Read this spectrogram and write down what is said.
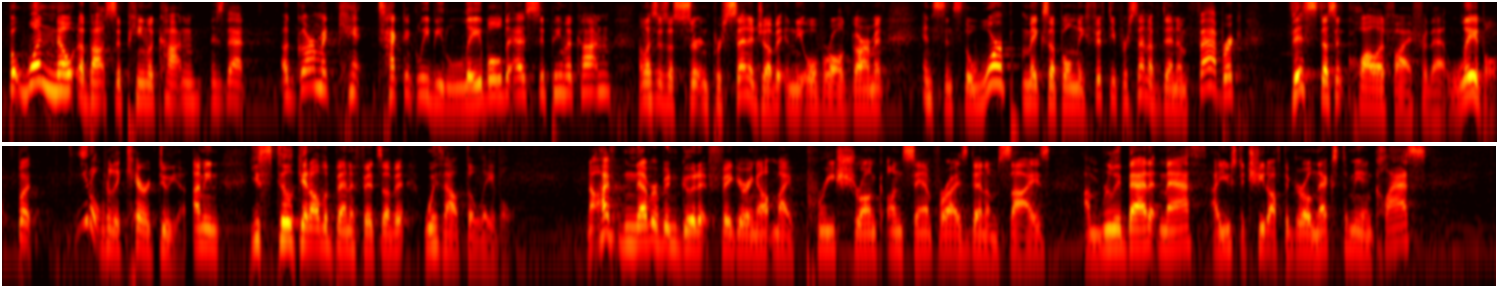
But one note about Supima cotton is that a garment can't technically be labeled as Supima cotton unless there's a certain percentage of it in the overall garment. And since the warp makes up only 50% of denim fabric, this doesn't qualify for that label. But you don't really care, do you? I mean, you still get all the benefits of it without the label. Now, I've never been good at figuring out my pre-shrunk, unsanforized denim size. I'm really bad at math. I used to cheat off the girl next to me in class.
